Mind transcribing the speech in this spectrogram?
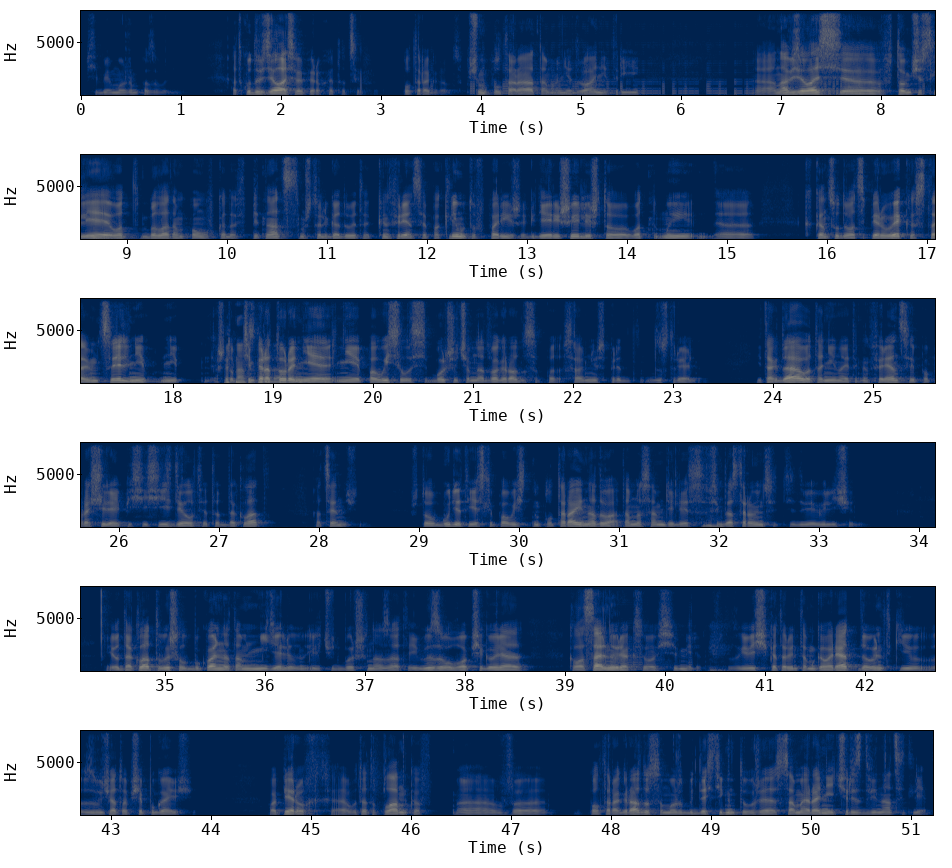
себе можем позволить. Откуда взялась, во-первых, эта цифра? Полтора градуса. Почему полтора, там, а не два, не три? Она взялась э, в том числе, вот была там, по-моему, когда в 15 что ли году эта конференция по климату в Париже, где решили, что вот мы э, к концу 21 века ставим цель, не, не, чтобы температура да. не, не повысилась больше, чем на 2 градуса по сравнению с прединдустриальным. И тогда вот они на этой конференции попросили IPCC сделать этот доклад оценочный, что будет, если повысить на полтора и на два. Там на самом деле всегда сравниваются эти две величины. И вот доклад вышел буквально там неделю или чуть больше назад и вызвал, вообще говоря, колоссальную реакцию во всем мире. Вещи, которые они там говорят, довольно-таки звучат вообще пугающе. Во-первых, э, вот эта планка в, э, в полтора градуса может быть достигнута уже самое раннее через 12 лет.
